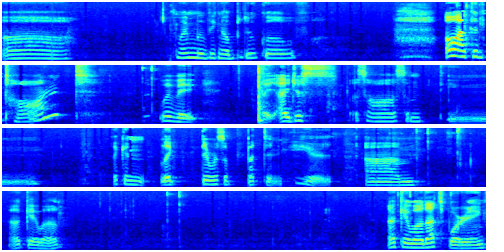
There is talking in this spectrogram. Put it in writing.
Uh, am I moving a blue glove? Oh, I can taunt? Wait, wait. I, I just saw something. I can, like, there was a button here. Um, okay, well. Okay, well, that's boring.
